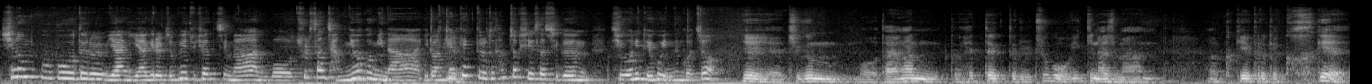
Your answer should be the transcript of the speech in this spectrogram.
신혼부부들을 위한 이야기를 좀 해주셨지만 뭐 출산 장려금이나 이런 네. 혜택들도 삼척시에서 지금 지원이 되고 있는 거죠? 예, 예. 지금 뭐 다양한 그 혜택들을 주고 있긴 하지만 어, 그게 그렇게 크게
